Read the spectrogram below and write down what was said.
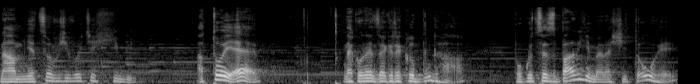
nám něco v životě chybí. A to je, nakonec, jak řekl Buddha, pokud se zbavíme naší touhy,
